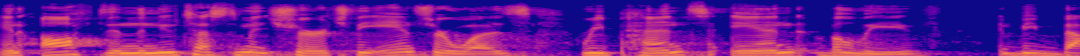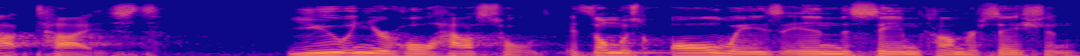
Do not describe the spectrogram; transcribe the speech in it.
And often the New Testament church, the answer was repent and believe and be baptized, you and your whole household. It's almost always in the same conversation.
